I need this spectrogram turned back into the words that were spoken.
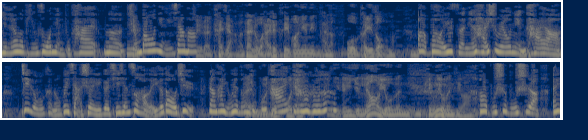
饮料的瓶子我拧不开，那你能帮我拧一下吗这？有点太假了，但是我还是可以帮您拧开的。我可以走了吗？嗯啊，不好意思，您还是没有拧开啊。这个我可能会假设一个提前做好的一个道具，让它永远都哎拧不开。我觉得我觉得你这个饮料有问题，瓶子有问题吧？啊，不是不是，哎，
